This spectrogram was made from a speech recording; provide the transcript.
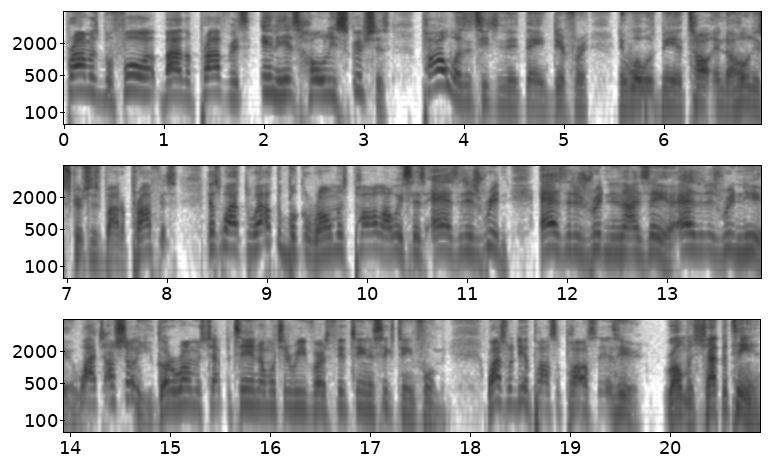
promised before by the prophets in his Holy Scriptures. Paul wasn't teaching anything different than what was being taught in the Holy Scriptures by the prophets. That's why throughout the book of Romans, Paul always says, as it is written, as it is written in Isaiah, as it is written here. Watch, I'll show you. Go to Romans chapter 10. I want you to read verse 15 and 16 for me. Watch what the Apostle Paul says here. Romans chapter 10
